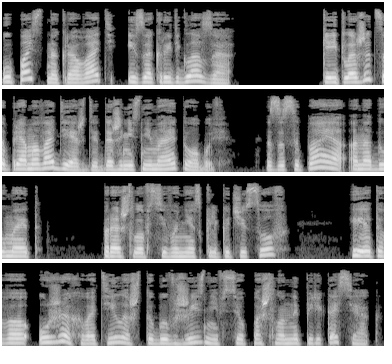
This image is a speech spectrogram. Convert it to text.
упасть на кровать и закрыть глаза. Кейт ложится прямо в одежде, даже не снимает обувь. Засыпая, она думает, прошло всего несколько часов, и этого уже хватило, чтобы в жизни все пошло наперекосяк.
